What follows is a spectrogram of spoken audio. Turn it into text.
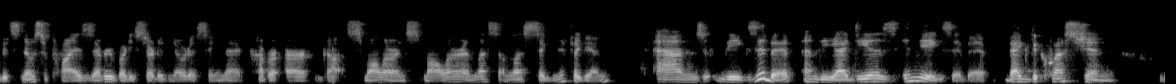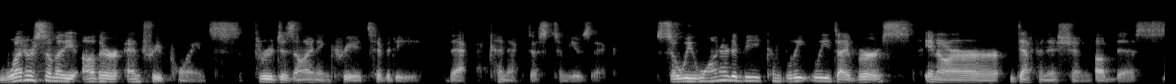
it's no surprise everybody started noticing that cover art got smaller and smaller and less and less significant. And the exhibit and the ideas in the exhibit beg the question what are some of the other entry points through design and creativity that connect us to music? So we wanted to be completely diverse in our definition of this.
